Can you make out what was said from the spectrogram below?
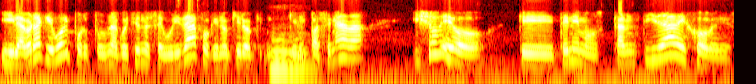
Y la verdad que voy por, por, una cuestión de seguridad, porque no quiero que, mm. que les pase nada. Y yo veo que tenemos cantidad de jóvenes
